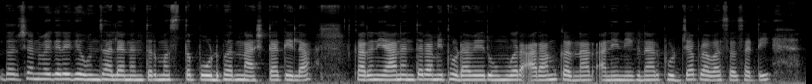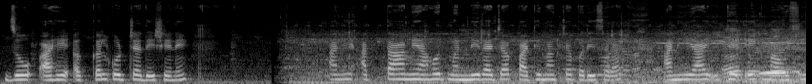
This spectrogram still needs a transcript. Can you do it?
दर्शन वगैरे घेऊन झाल्यानंतर मस्त पोटभर नाश्ता केला. कारण यानंतर आम्ही थोडा वेळ रूमवर आराम करणार आणि निघणार पुढच्या प्रवासासाठी जो आहे अक्कलकोटच्या दिशेने. आणि आत्ता आम्ही आहोत मंदिराच्या पाठीमागच्या परिसरात. आणि या इथे एक मावशी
